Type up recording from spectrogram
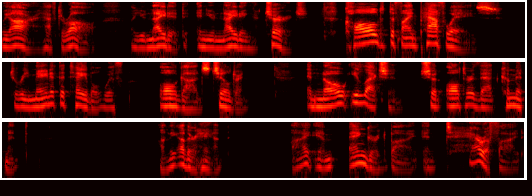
We are, after all, a united and uniting church, called to find pathways to remain at the table with all God's children and no election should alter that commitment. On the other hand, I am angered by and terrified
